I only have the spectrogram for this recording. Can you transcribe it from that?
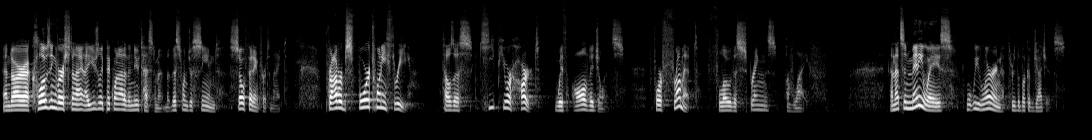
And our uh, closing verse tonight, I usually pick one out of the New Testament, but this one just seemed so fitting for tonight. Proverbs 4:23 tells us, "Keep your heart with all vigilance, for from it flow the springs of life." And that's in many ways what we learn through the book of Judges.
